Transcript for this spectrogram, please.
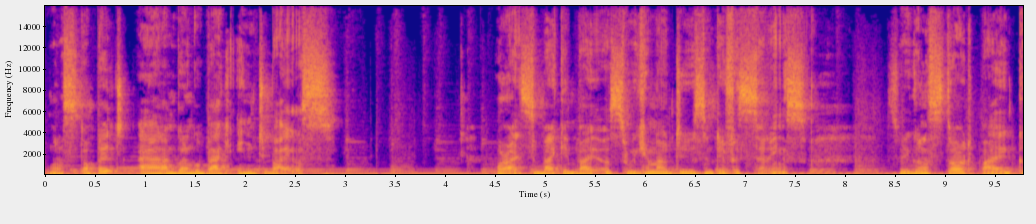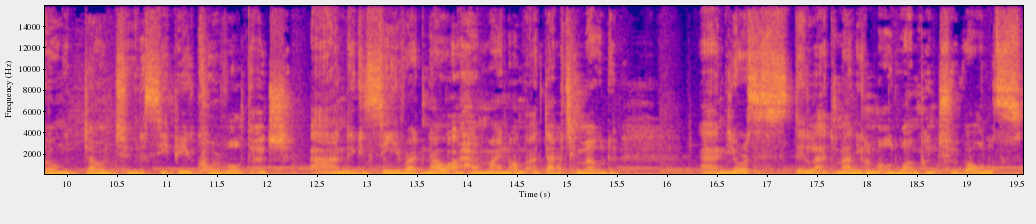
I'm gonna stop it and I'm gonna go back into BIOS. Alright, so back in BIOS, we can now do some different settings. So we're gonna start by going down to the CPU core voltage and you can see right now I have mine on adaptive mode and yours is still at manual mode 1.2 volts,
